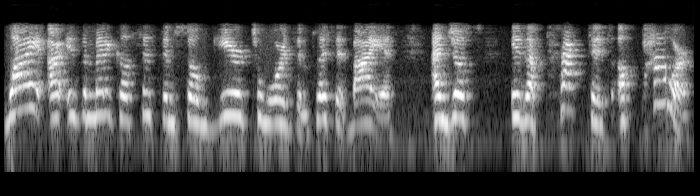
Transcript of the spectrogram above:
Why are, is the medical system so geared towards implicit bias and just is a practice of power?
